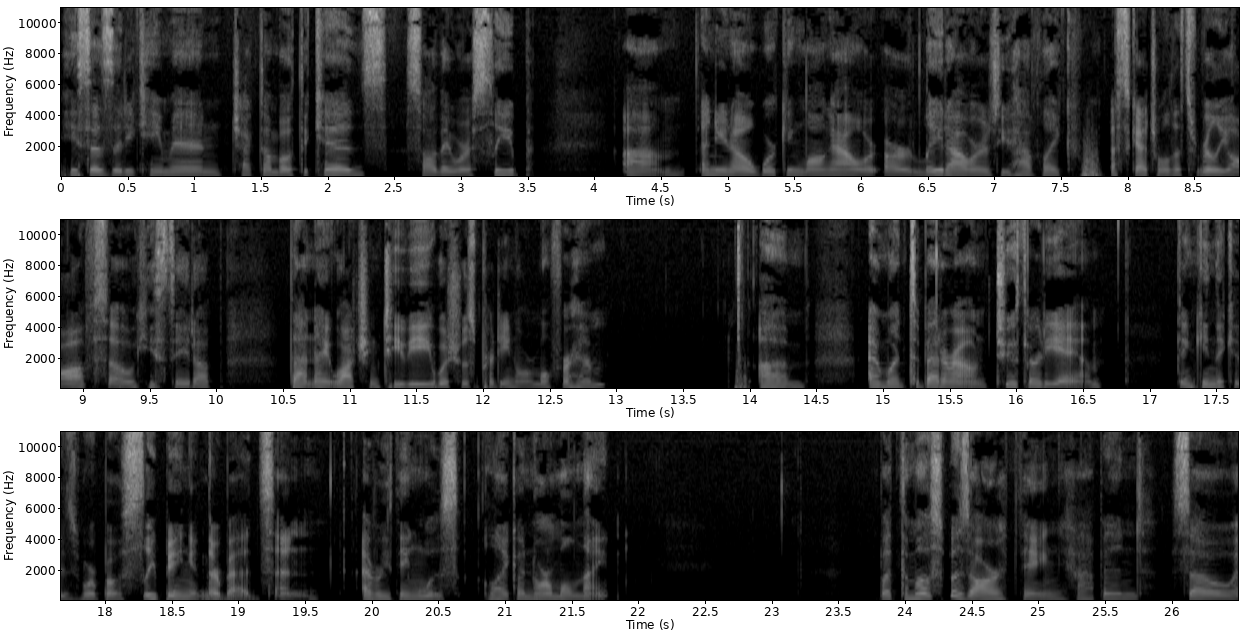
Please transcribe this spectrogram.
he says that he came in, checked on both the kids, saw they were asleep, um, and you know, working long hour or late hours, you have like a schedule that's really off. So he stayed up that night watching TV, which was pretty normal for him. Um, and went to bed around 2:30 a.m., thinking the kids were both sleeping in their beds and everything was like a normal night. But the most bizarre thing happened. So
